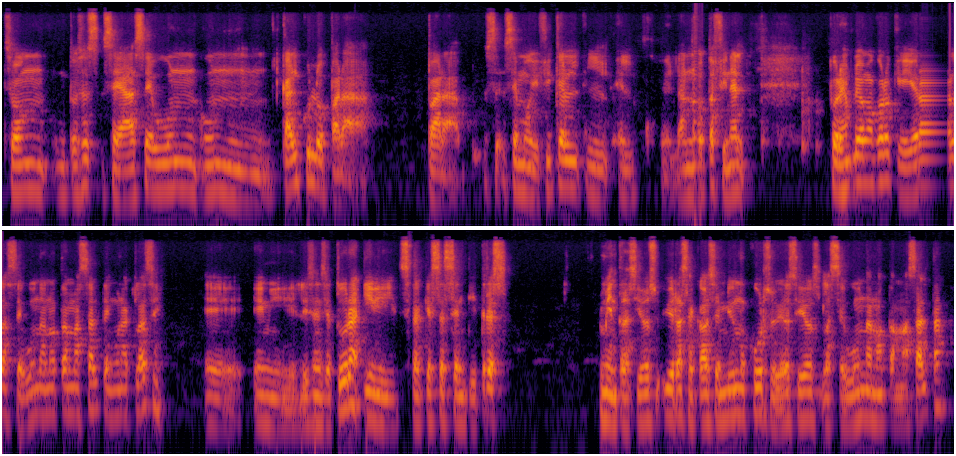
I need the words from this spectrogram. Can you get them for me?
Son, entonces se hace un, un cálculo para, para, se, modifica la nota final. Por ejemplo, yo me acuerdo que yo era la segunda nota más alta en una clase eh, en mi licenciatura y saqué 63. Mientras yo hubiera sacado ese mismo curso, hubiera sido la segunda nota más alta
